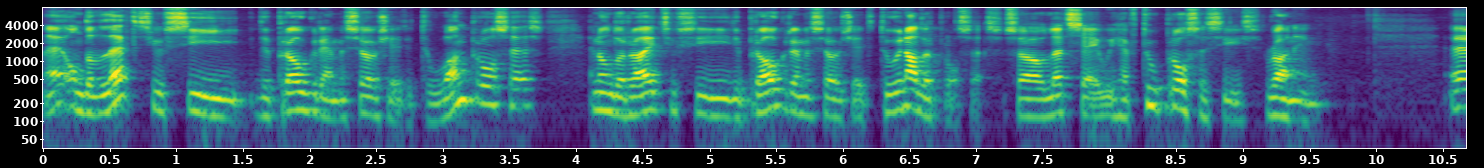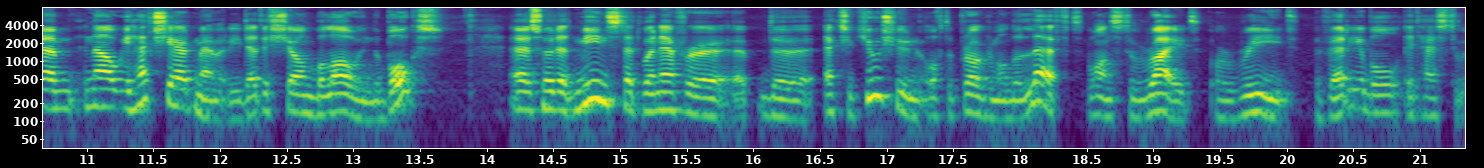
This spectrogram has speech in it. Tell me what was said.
on the left you see the program associated to one process and on the right you see the program associated to another process. So let's say we have two processes running. Um, now we have shared memory that is shown below in the box. Uh, so that means that whenever uh, the execution of the program on the left wants to write or read a variable, it has to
